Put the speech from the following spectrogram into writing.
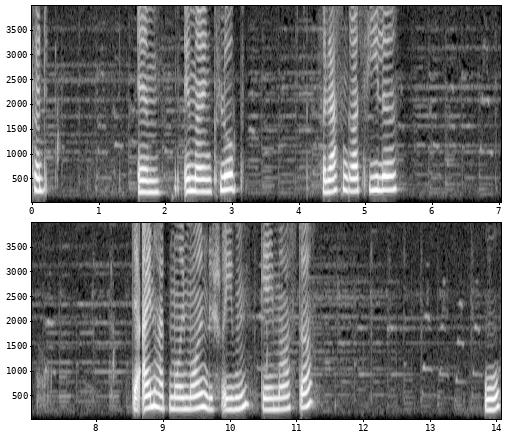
könnt ähm, in meinem Club verlassen gerade viele. Der eine hat Moin Moin geschrieben, Game Master. Oh.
